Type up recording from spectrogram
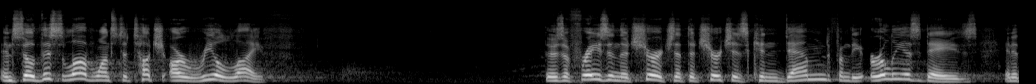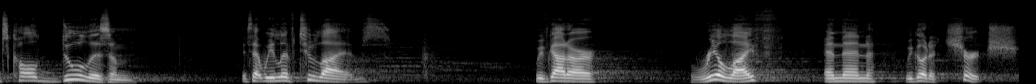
And so this love wants to touch our real life. There's a phrase in the church that the church has condemned from the earliest days, and it's called dualism. It's that we live two lives. We've got our real life, and then we go to church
